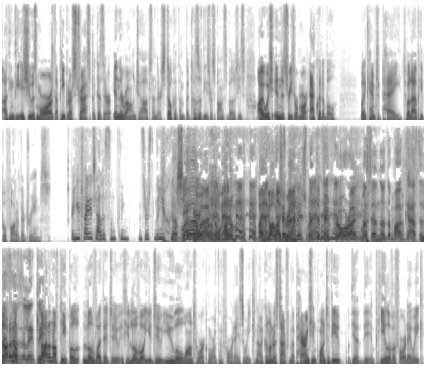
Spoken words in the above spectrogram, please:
I think the issue is more that people are stressed because they're in the wrong jobs and they're stuck with them because of these responsibilities. I wish industries were more equitable when it came to pay to allow people follow their dreams. Are you trying to tell us something? Is there something you want to share? well, I- I mean, I- memo, I've got my dream. management, the fifth floor. I must send them the podcast. Not enough, not enough people love what they do. If you love what you do, you will want to work more than four days a week. Now, I can understand from a parenting point of view the, the appeal of a four day week,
